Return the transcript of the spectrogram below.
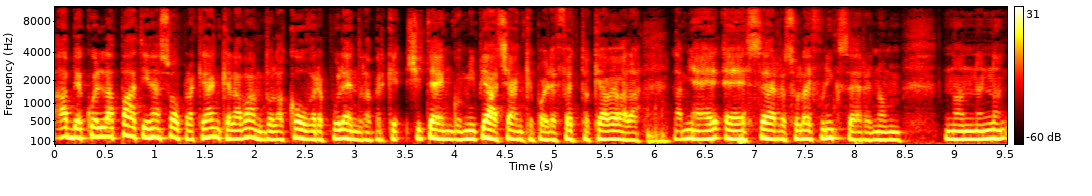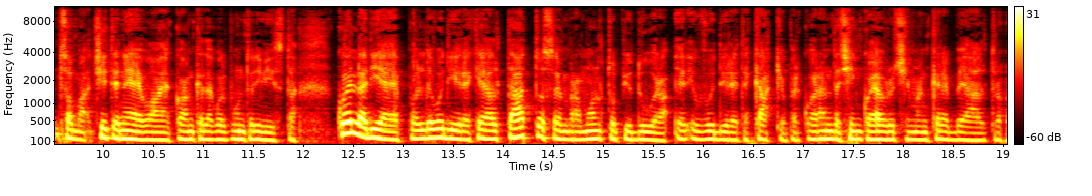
abbia quella patina sopra che anche lavando la cover e pulendola perché ci tengo, mi piace anche poi l'effetto che aveva la, la mia ESR sull'iPhone XR. Non, non, non, insomma, ci tenevo ecco, anche da quel punto di vista. Quella di Apple devo dire che al tatto sembra molto più dura e voi direte cacchio per 45 euro ci mancherebbe altro.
